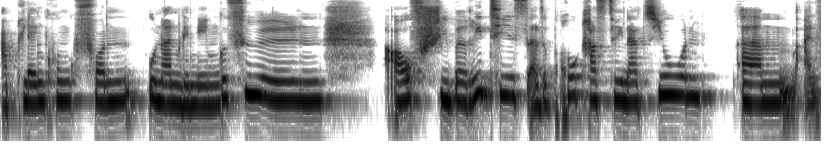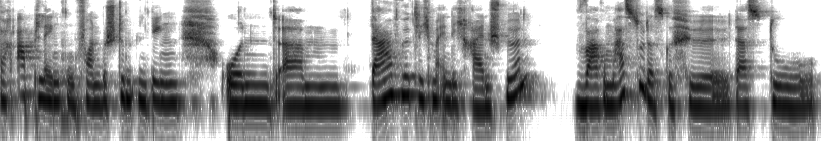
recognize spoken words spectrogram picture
Ablenkung von unangenehmen Gefühlen, Aufschieberitis, also Prokrastination, ähm, einfach ablenken von bestimmten Dingen und ähm, da wirklich mal in dich reinspüren. Warum hast du das Gefühl, dass du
